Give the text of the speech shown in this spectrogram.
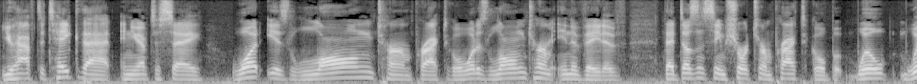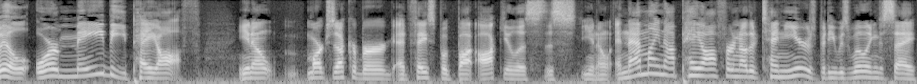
You have to take that and you have to say what is long-term practical? What is long-term innovative that doesn't seem short-term practical but will will or maybe pay off? You know, Mark Zuckerberg at Facebook bought Oculus this, you know, and that might not pay off for another 10 years, but he was willing to say,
